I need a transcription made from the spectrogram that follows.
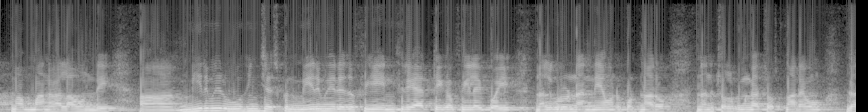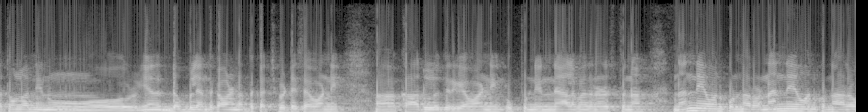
ఆత్మాభిమానం ఎలా ఉంది? మీరు మీరు ఊహించేసుకుని మీరు మీరు ఏదో ఫీ ఇన్ఫీరియారిటీగా ఫీల్ అయిపోయి నలుగురు నన్నేమనుకుంటున్నారో నన్ను చులకనగా చూస్తున్నారేమో గతంలో నేను డబ్బులు ఎంత కావాలంటే అంత ఖర్చు పెట్టేసేవాడిని ఆ, కారులో తిరిగేవాడిని ఇప్పుడు నేను నేల మీద నడుస్తున్నాను. నన్ను ఏమనుకుంటున్నారో నన్ను ఏమనుకుంటున్నారో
